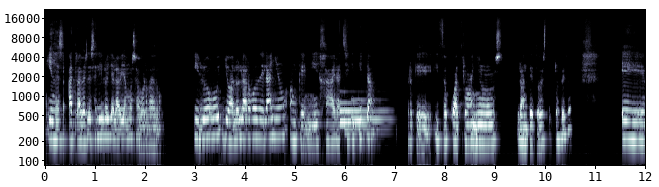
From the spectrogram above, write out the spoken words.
Y entonces, a través de ese libro ya lo habíamos abordado. Y luego yo a lo largo del año, aunque mi hija era chiquitita, porque hizo cuatro años durante todo este proceso, eh,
